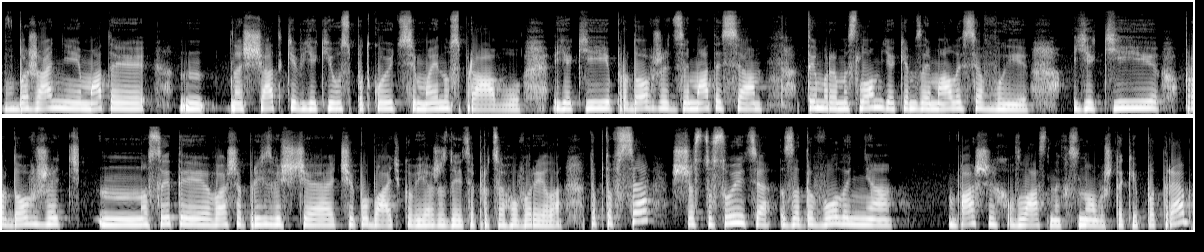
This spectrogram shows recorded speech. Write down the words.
в бажанні мати нащадків, які успадкують сімейну справу, які продовжують займатися тим ремеслом, яким займалися ви, які продовжать носити ваше прізвище чи по батькові. Я вже здається про це говорила. Тобто, все, що стосується задоволення ваших власних знову ж таки потреб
